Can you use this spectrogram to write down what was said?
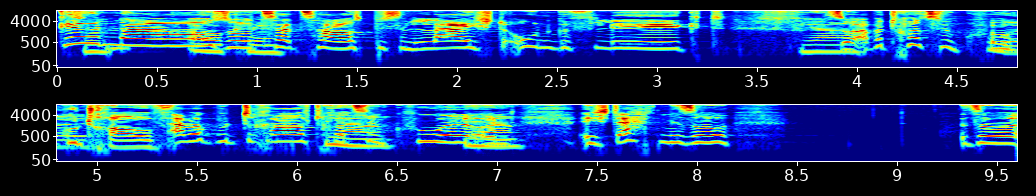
genau, so okay. zerzaust, bisschen leicht, ungepflegt. ja. So, aber trotzdem cool. Aber gut drauf. Aber gut drauf, trotzdem Ja, cool. ja. Und ich dachte mir so, so,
